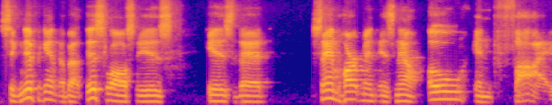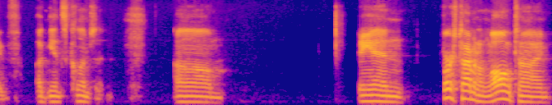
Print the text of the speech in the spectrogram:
Significant about this loss is is that Sam Hartman is now 0 and 5 against Clemson. Um, and first time in a long time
